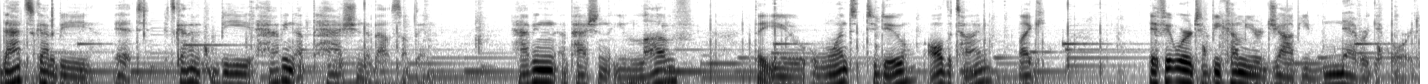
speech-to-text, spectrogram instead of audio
that's got to be it. It's got to be having a passion about something. Having a passion that you love, that you want to do all the time. Like if it were to become your job, you'd never get bored.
